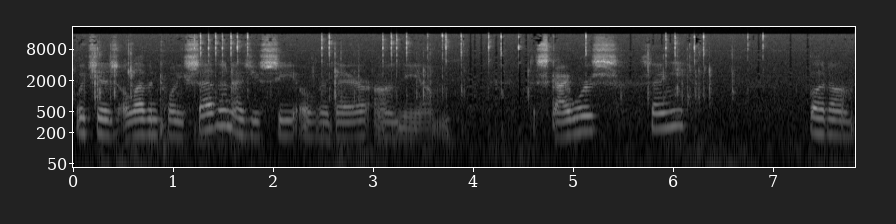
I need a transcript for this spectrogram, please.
Which is 1127, as you see over there on the, um, the Skywars thingy. But, um,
